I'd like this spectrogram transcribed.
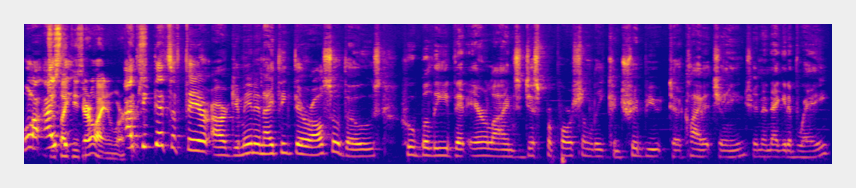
Well, I just think, like these airline workers. I think that's a fair argument, and I think there are also those who believe that airlines disproportionately contribute to climate change in a negative way,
